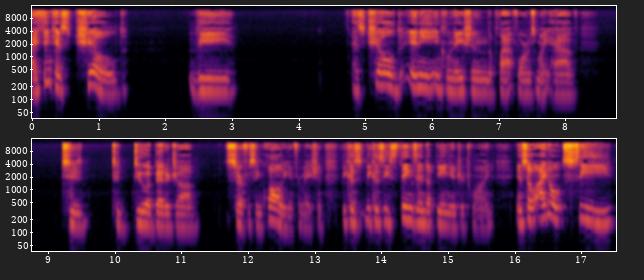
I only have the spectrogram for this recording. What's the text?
I think has chilled the has chilled any inclination the platforms might have to to do a better job surfacing quality information because because these things end up being intertwined. And so i don't see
